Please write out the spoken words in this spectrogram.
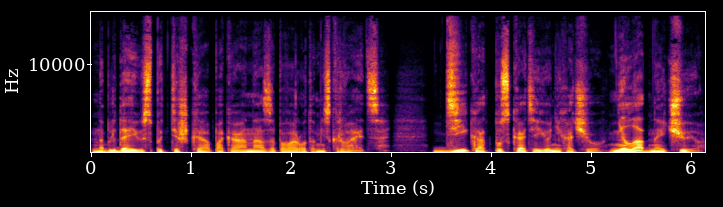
Наблюдаю из-под тяжка, пока она за поворотом не скрывается. Дико отпускать ее не хочу, неладное чую.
